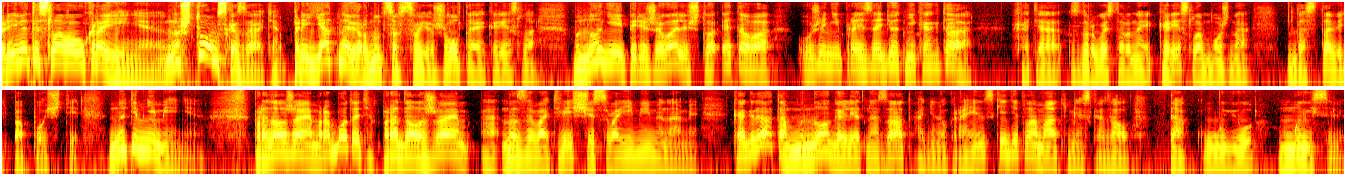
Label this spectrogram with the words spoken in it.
Привет и слава Украине! Ну что вам сказать? Приятно вернуться в свое желтое кресло. Многие переживали, что этого уже не произойдет никогда. Хотя, с другой стороны, кресло можно доставить по почте. Но тем не менее, продолжаем работать, продолжаем а, называть вещи своими именами. Когда-то, много лет назад, один украинский дипломат мне сказал такую мысль.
